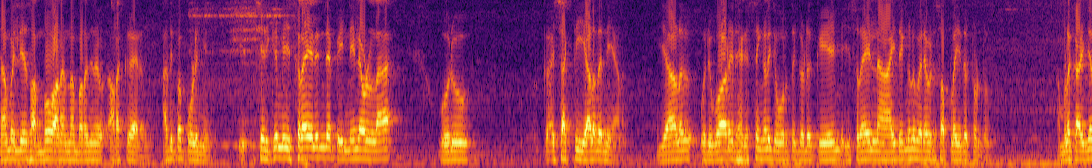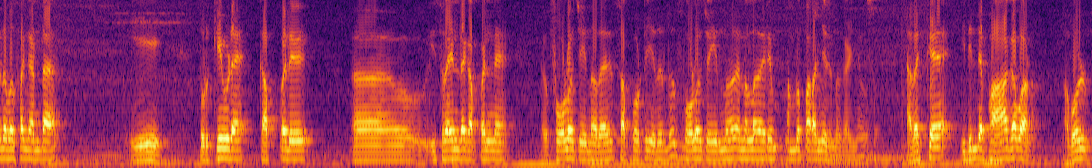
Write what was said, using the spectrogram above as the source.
ഞാൻ വലിയ സംഭവമാണെന്നും പറഞ്ഞ് നടക്കുകയായിരുന്നു. അതിപ്പോൾ പൊളിഞ്ഞു. ശരിക്കും ഇസ്രായേലിന്റെ പിന്നിലുള്ള ഒരു ശക്തി ഇയാൾ തന്നെയാണ്. ഇയാൾ ഒരുപാട് രഹസ്യങ്ങൾ ചോർത്തിക്കെടുക്കുകയും ഇസ്രായേലിന് ആയുധങ്ങൾ വരെ അവർ സപ്ലൈ ചെയ്തിട്ടുണ്ട്. നമ്മൾ കഴിഞ്ഞ ദിവസം കണ്ട ഈ തുർക്കിയുടെ കപ്പൽ ഇസ്രായേലിന്റെ കപ്പലിനെ ഫോളോ ചെയ്യുന്നത് അതായത് സപ്പോർട്ട് ചെയ്തുകൊണ്ട് ഫോളോ ചെയ്യുന്നത് എന്നുള്ള കാര്യം നമ്മൾ പറഞ്ഞിരുന്നു കഴിഞ്ഞ ദിവസം. അതൊക്കെ ഇതിന്റെ ഭാഗമാണ്. അപ്പോൾ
